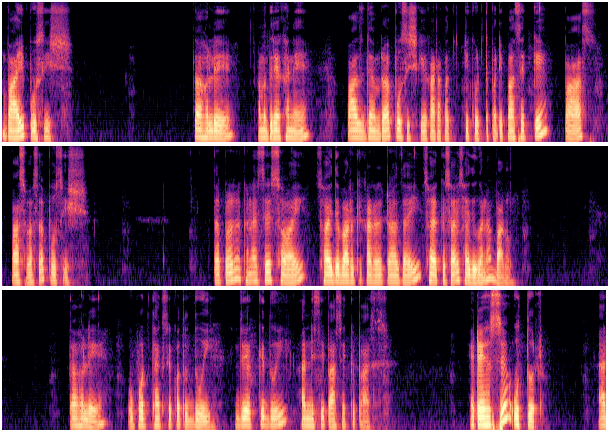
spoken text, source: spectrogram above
বাই পঁচিশ। তাহলে আমাদের এখানে পাঁচ দিয়ে আমরা পঁচিশকে কাটাকাটি করতে পারি। পাঁচ এককে পাঁচ পাঁচ পাঁচা পঁচিশ। তারপর এখানে আছে ছয় ছয় দিয়ে বারোকে কাটাটা যায় ছয় একে ছয় ছয় দুগানা বারো। তাহলে উপর থাকছে কত? দুই। দুই এককে দুই আর নিচে পাঁচ একে পাঁচ। এটাই হচ্ছে উত্তর। আর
